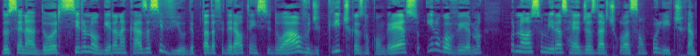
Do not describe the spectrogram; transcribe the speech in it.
do senador Ciro Nogueira na Casa Civil. Deputada federal tem sido alvo de críticas no Congresso e no governo por não assumir as rédeas da articulação política.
